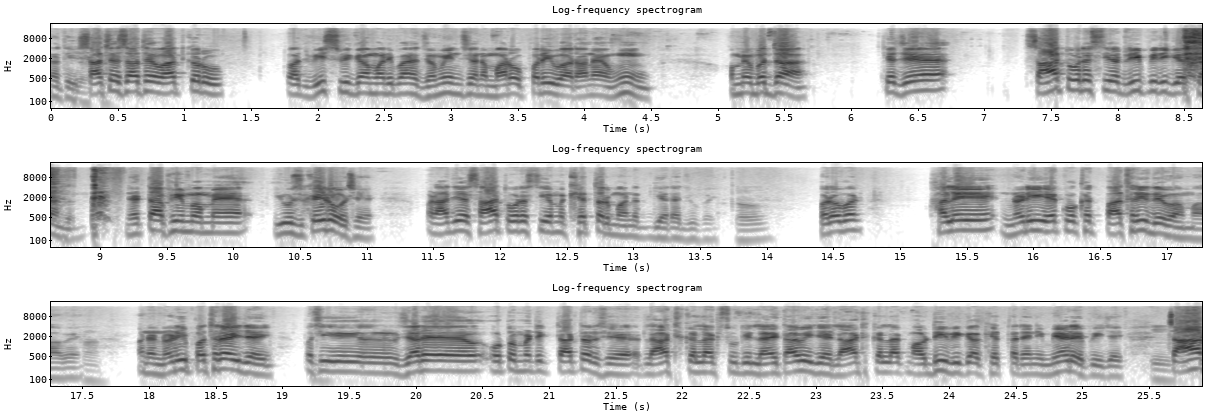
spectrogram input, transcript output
નથી. સાથે સાથે વાત કરું તો આજ વીસ વીઘા મારી પાસે જમીન છે અને મારો પરિવાર અને હું અમે બધા કે જે સાત વર્ષથી ડ્રીપ ઇરિગેશન નેટાફીમ અમે યુઝ કર્યો છે. પણ આજે સાત વર્ષથી અમે ખેતરમાં નથી ગયા રાજુભાઈ. બરોબર? ખાલી નળી એક વખત પાથરી દેવામાં આવે. અને નળી પથરાઈ જાય પછી જ્યારે ઓટોમેટિક ટાટર છે એટલે આઠ કલાક સુધી લાઇટ આવી જાય એટલે આઠ કલાકમાં અઢી વીઘા ખેતર એની મેળે પી જાય. ચાર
